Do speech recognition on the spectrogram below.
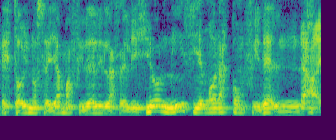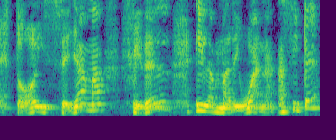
Esto hoy no se llama Fidel y la religión ni 100 horas con Fidel. No, esto hoy se llama Fidel y la marihuana. Así que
